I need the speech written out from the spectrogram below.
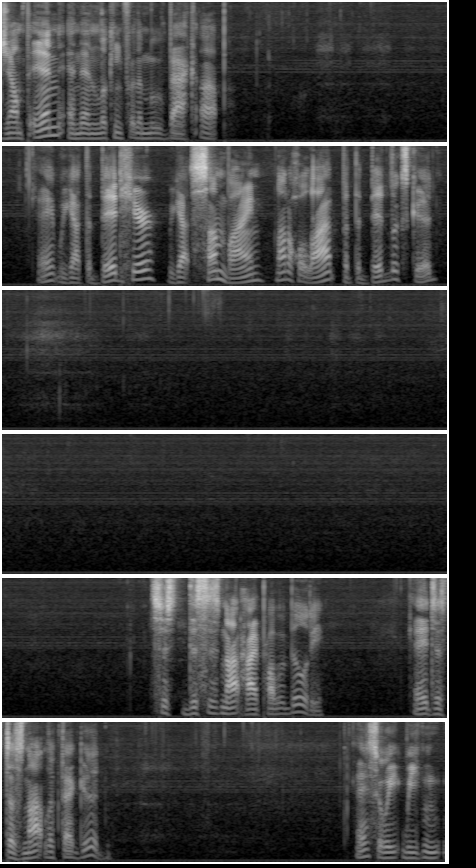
jump in and then looking for the move back up okay we got the bid here we got some buying not a whole lot but the bid looks good it's just this is not high probability okay it just does not look that good Okay, so we, we can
